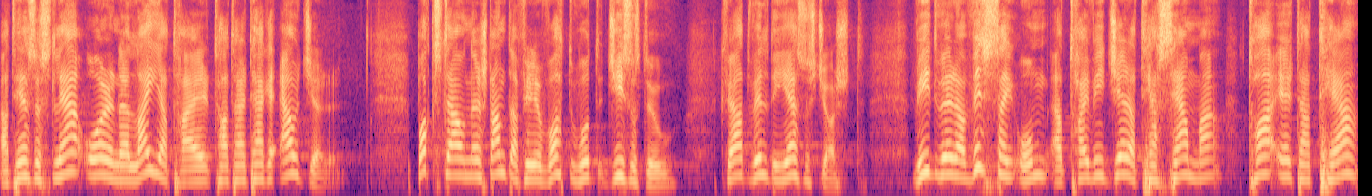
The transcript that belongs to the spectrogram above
at hese slä årene leia tær ta tær tege avgjør. Bokstavene standa fyrir what would Jesus do? Hva vil det Jesus gjørst? Vi vera vissa om at ta vi gjerra til sama, ta er ta ta,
